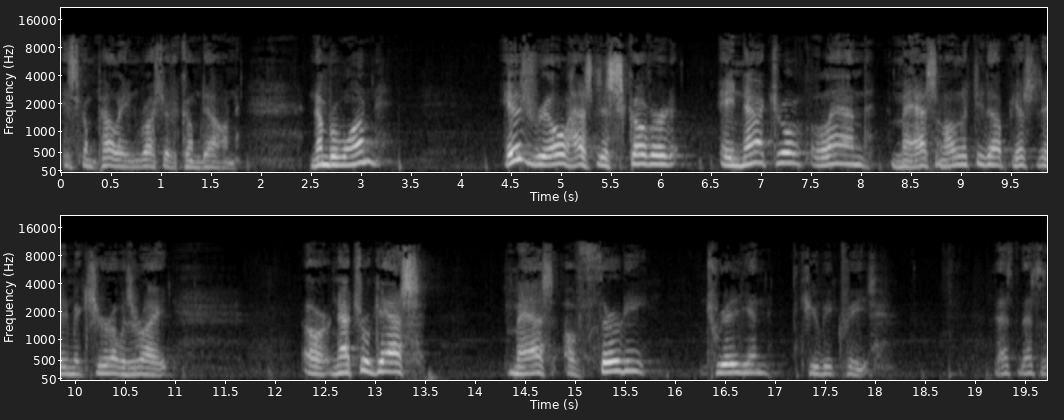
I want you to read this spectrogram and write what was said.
is compelling Russia to come down. Number one, Israel has discovered a natural land mass, and I looked it up yesterday to make sure I was right, or natural gas mass of 30 trillion cubic feet. That's, that's,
